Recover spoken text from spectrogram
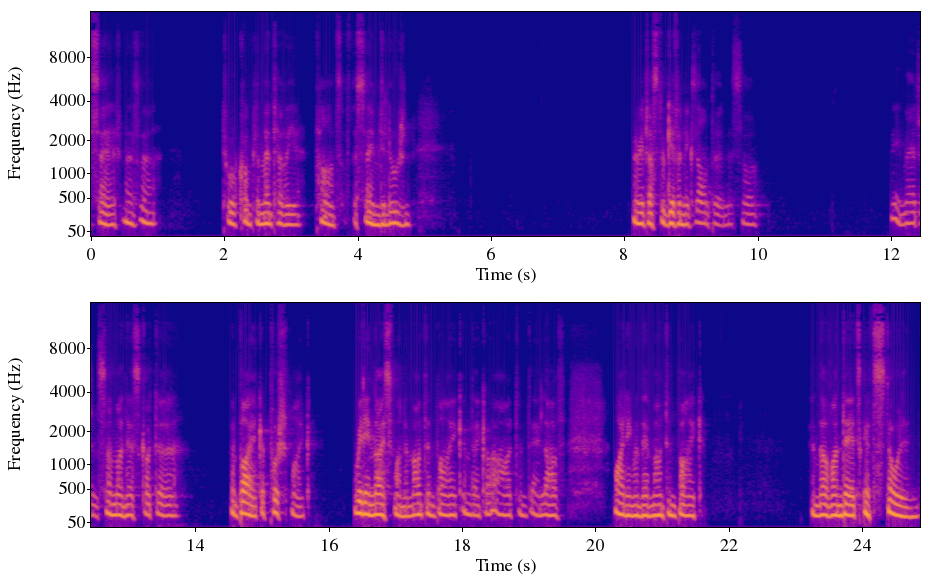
self as uh, two complementary parts of the same delusion. Maybe just to give an example. So imagine someone has got a, a bike, a push bike, really nice one, a mountain bike, and they go out and they love riding on their mountain bike. And now one day it gets stolen.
